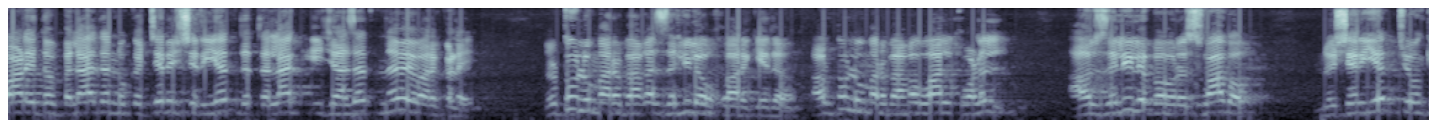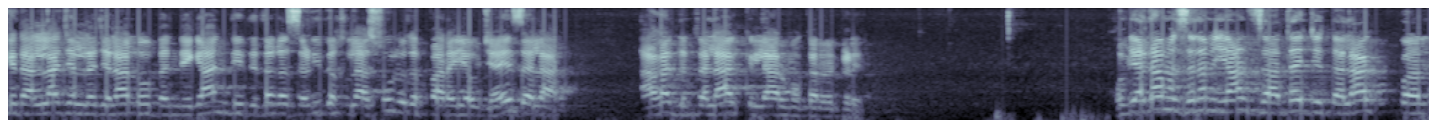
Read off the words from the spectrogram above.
واړې د بلا د نو کچري شریعت د طلاق اجازت نه ورکړي نو ټول عمر باغه ذلیل او خوار کېده او ټول عمر باغه وال خړل او ذلیل به رسوا به نو شریعت چونکه د الله جل جلاله بندگان دي دغه سړي د خلاصولو د پر یو جایز لار هغه د طلاق لار مقرر کړي خو بیا دا مثلا یاد ساته چې طلاق پر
